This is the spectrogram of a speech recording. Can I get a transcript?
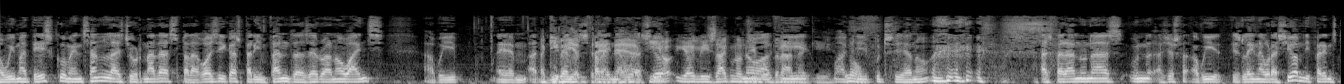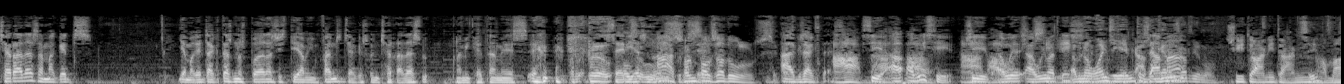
Avui mateix comencen les jornades pedagògiques per infants de 0 a 9 anys. Avui eh, Aquí divendres farà entrem, eh? Aquí jo, jo i l'Isaac no ens hi voldran, aquí. Aquí, aquí potser ja no. es faran unes... Un, això es fa, avui és la inauguració amb diferents xerrades amb aquests i amb aquests actes no es poden assistir amb infants ja que són xerrades una miqueta més però sèries els adults. no? Ah, són pels adults. Ah, exacte. Ah, sí, val, a, avui sí. Ah, sí, val, avui, sí, avui sí, mateix. Amb 9 anys hi entres Demà- encara, Jordi, o no? Sí, i tant, i tant. Sí? Home,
